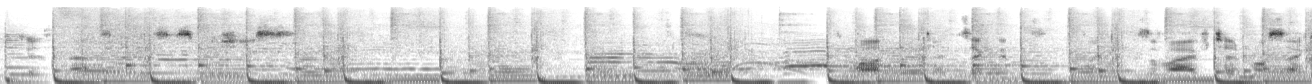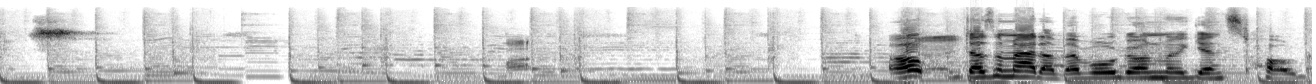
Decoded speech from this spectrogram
Because that's really suspicious. Come on, 10 seconds. I can survive 10 more seconds. Ma- Oh, Okay. doesn't matter. They've all gone against Hog.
